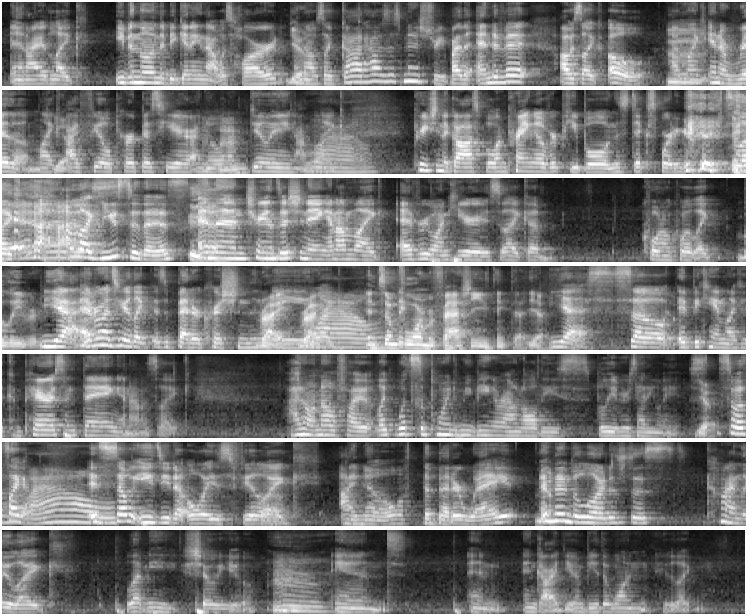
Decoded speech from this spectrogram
and I had like, even though in the beginning that was hard, and I was like, God, how is this ministry? By the end of it, I was like, oh, I'm like hmm. in a rhythm. Like Yeah. I feel purpose here. I know what mm-hmm. I'm doing. I'm like Wow. Preaching the gospel. I'm praying over people and this Dick Sporting Goods. like I'm like used to this, and then transitioning, and I'm like everyone here is like a quote unquote like Believer. yeah, everyone's here like is a better Christian than Right, me. right. Like, Wow. In some The- form or fashion, you think that, yeah. Yes. So it became like a comparison thing, and I was like, I don't know if I like. What's the point of me being around all these believers, anyways? Yeah. So it's like, wow. it's so easy to always feel like I know the better way, Yeah. and then the Lord is just kindly like, let me show you, and and and guide you, and be the one who like.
